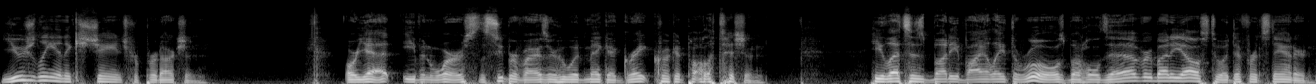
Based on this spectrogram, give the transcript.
usually in exchange for production. Or yet, even worse, the supervisor who would make a great crooked politician. He lets his buddy violate the rules, but holds everybody else to a different standard,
